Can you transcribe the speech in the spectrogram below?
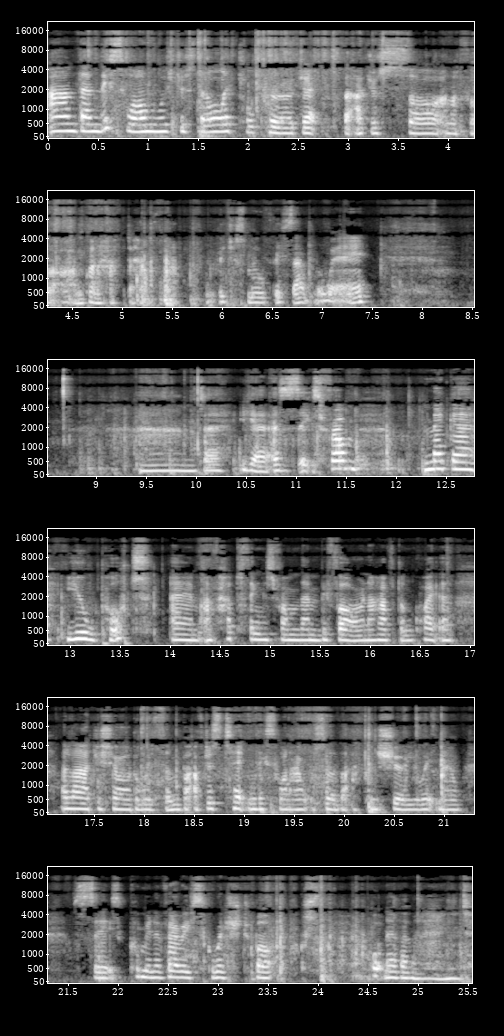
and then this one was just a little project that I just saw and I thought, oh, I'm going to have to have that. Let me just move this out of the way. And uh, yeah, as it's from Mega U-Put. Um, I've had things from them before and I have done quite a, a largish order with them, but I've just taken this one out so that I can show you it now. So it's come in a very squished box, but never mind.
